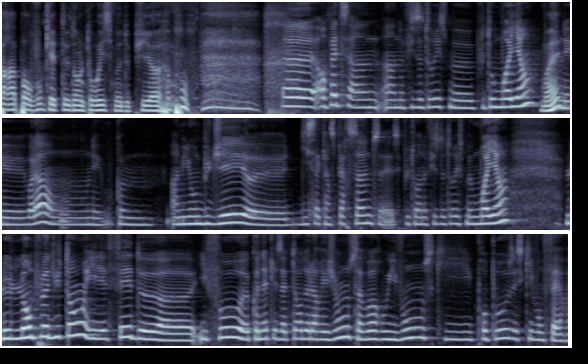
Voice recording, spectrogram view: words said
par rapport, vous qui êtes dans le tourisme depuis... en fait, c'est un, office de tourisme plutôt moyen. On est, voilà, on est comme un million de budget, 10 à 15 personnes, c'est plutôt un office de tourisme moyen. L'emploi du temps, il est fait de. Euh, il faut euh, connaître les acteurs de la région, savoir où ils vont, ce qu'ils proposent et ce qu'ils vont faire.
